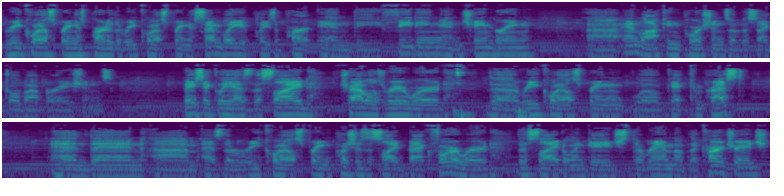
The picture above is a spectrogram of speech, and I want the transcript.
The recoil spring is part of the recoil spring assembly. It plays a part in the feeding and chambering uh, and locking portions of the cycle of operations. Basically, as the slide travels rearward, the recoil spring will get compressed and then um, as the recoil spring pushes the slide back forward, the slide will engage the rim of the cartridge,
